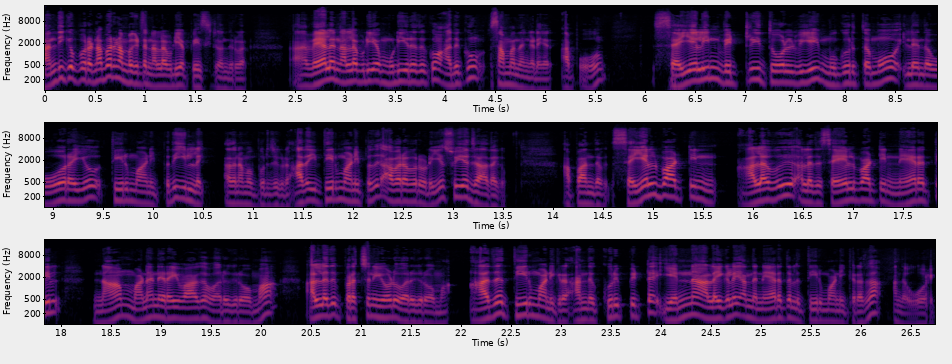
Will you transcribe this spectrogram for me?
சந்திக்க போகிற நபர் நம்மக்கிட்ட நல்லபடியாக பேசிட்டு வந்துடுவார் வேலை நல்லபடியாக முடிகிறதுக்கும் அதுக்கும் சம்மந்தம் கிடையாது. அப்போது செயலின் வெற்றி தோல்வியை முகூர்த்தமோ இல்லை இந்த ஓரையோ தீர்மானிப்பது இல்லை. அதை நம்ம புரிஞ்சுக்கணும். அதை தீர்மானிப்பது அவரவருடைய சுய ஜாதகம் அப்போ அந்த செயல்பாட்டின் அளவு அல்லது செயல்பாட்டின் நேரத்தில் நாம் மனநிறைவாக வருகிறோமா? அல்லது பிரச்சனையோடு வருகிறோமா? அதை தீர்மானிக்கிற அந்த குறிப்பிட்ட என்ன அலைகளை அந்த நேரத்தில் தீர்மானிக்கிறதா? அந்த ஓரை.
